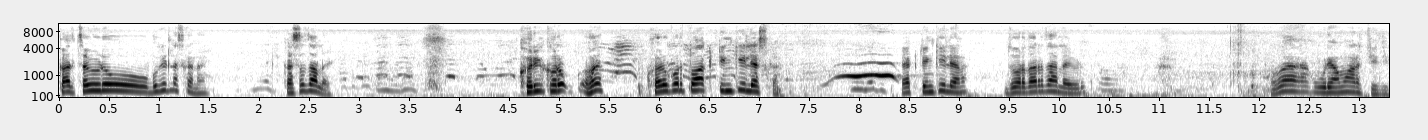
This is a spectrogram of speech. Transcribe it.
कालचा व्हिडिओ बघितलास का नाही? कसा झालाय? खरी खरं होय? खरोखर तू ऍक्टिंग केलीस का? ऍक्टिंग केली ना? जोरदार झाला व्हिडिओ वा उड्या मारते ती.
